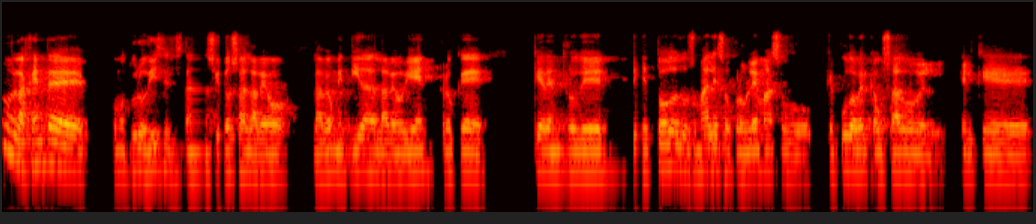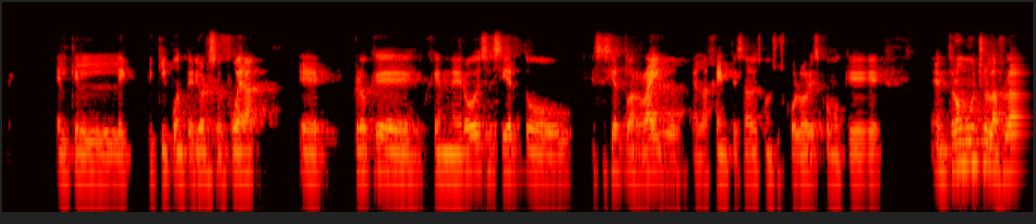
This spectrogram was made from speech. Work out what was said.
la gente, como tú lo dices, está ansiosa, la veo, la veo metida, la veo bien. Creo que, que dentro de, de todos los males o problemas o que pudo haber causado el, el que, el que el equipo anterior se fuera, eh, creo que generó ese cierto, ese cierto arraigo en la gente, ¿sabes? Con sus colores, como que entró mucho la,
